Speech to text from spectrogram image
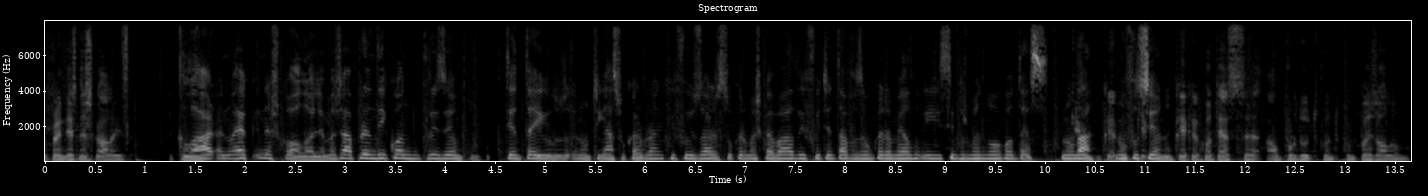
Aprendeste na escola isso? Claro, não é na escola, olha, mas já aprendi quando, por exemplo, tentei, não tinha açúcar branco e fui usar açúcar mascavado e fui tentar fazer um caramelo e simplesmente não acontece. Não que, dá, que, não o funciona. O que, é que acontece ao produto quando, pões ao lume?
